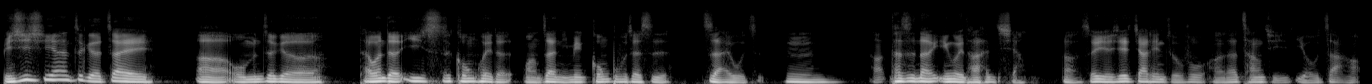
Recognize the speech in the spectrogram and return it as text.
丙烯酰胺这个在啊我们这个。台湾的医师工会的网站里面公布，这是致癌物质。嗯，好，但是呢，因为它很香啊，所以有些家庭主妇啊，她长期油炸哈，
